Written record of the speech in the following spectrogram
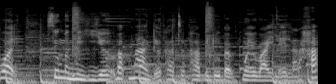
ด้วย ซึ่งมันมีเยอะมากๆ เดี๋ยวแพรจะพาไปดูแบบไวๆเลยนะคะ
